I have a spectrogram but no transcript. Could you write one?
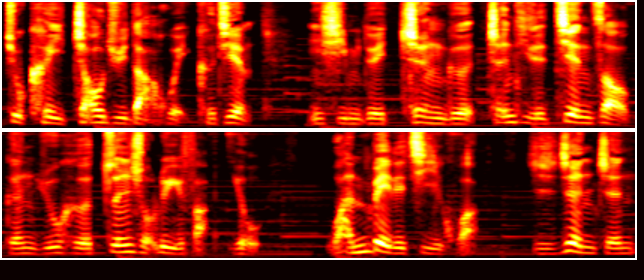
就可以召聚大会，可见尼希米对整个整体的建造跟如何遵守律法有完备的计划，是认真。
